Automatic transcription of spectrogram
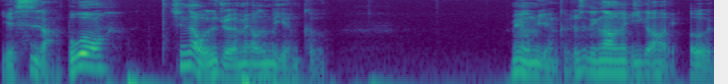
也是啦。不过现在我是觉得没有那么严格，没有那么严格，就是零到一跟二二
